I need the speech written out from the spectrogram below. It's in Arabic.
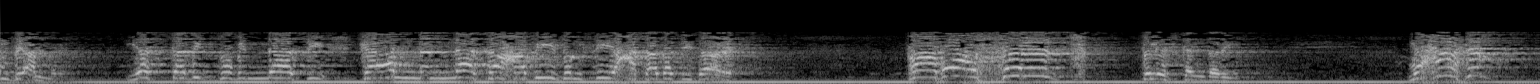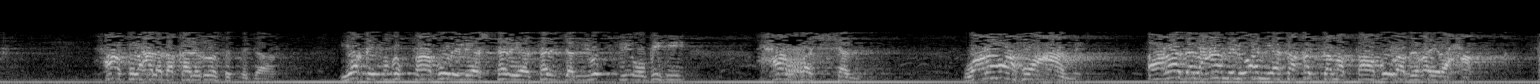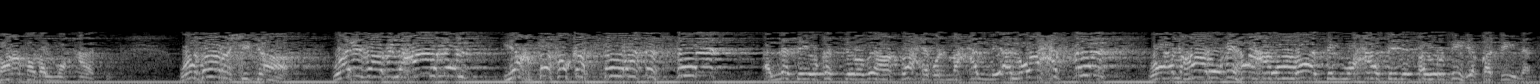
بأمره. يستبد بالناس كأن الناس عبيد في عتبة داره. طابور الثلج في الإسكندرية. محاسب حاصل على بكالوريوس التجارة. يقف في الطابور ليشتري ثلجا يطفئ به حر الشمس. وراءه عامل أراد العامل أن يتقدم الطابور بغير حق فرفض المحاسب. ودار شجار وإذا بالعامل يخطف كسارة الثلج التي يكسر بها صاحب المحل ألواح الثلج وينهار بها على رأس المحاسب فيرديه قتيلا.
